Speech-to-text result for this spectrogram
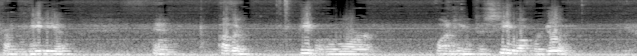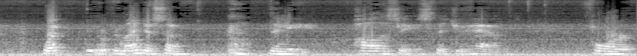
from the media and other people who are wanting to see what we're doing. What, remind us of the policies that you have for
